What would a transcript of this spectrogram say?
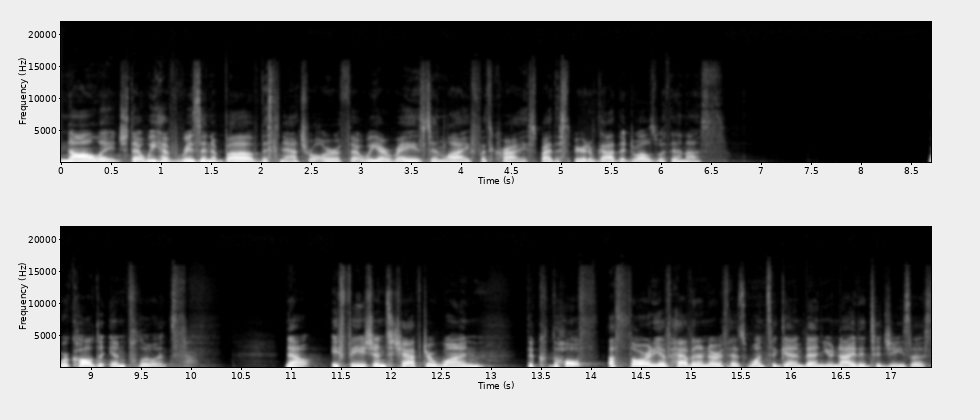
knowledge that we have risen above this natural earth, that we are raised in life with Christ by the Spirit of God that dwells within us. We're called to influence. Now, Ephesians chapter 1, the, the whole authority of heaven and earth has once again been united to Jesus.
